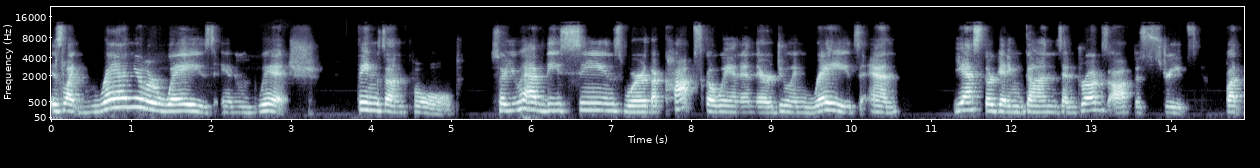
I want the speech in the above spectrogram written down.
is like granular ways in which things unfold. So you have these scenes where the cops go in and they're doing raids and yes, they're getting guns and drugs off the streets, but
